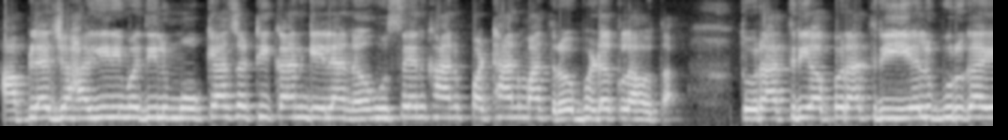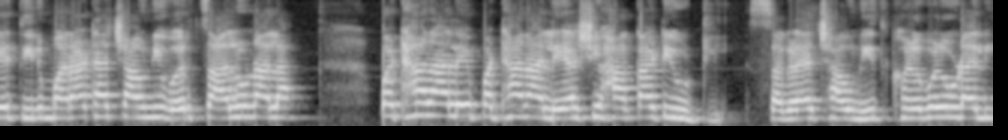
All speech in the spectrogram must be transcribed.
आपल्या जहागिरीमधील मोक्याचं ठिकाण गेल्यानं हुसेन खान पठाण मात्र भडकला होता. तो रात्री अपरात्री येलबुर्गा येथील मराठा छावणीवर चालून आला. पठाण आले पठाण आले अशी हाकाटी उठली. सगळ्या छावणीत खळबळ उडाली.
